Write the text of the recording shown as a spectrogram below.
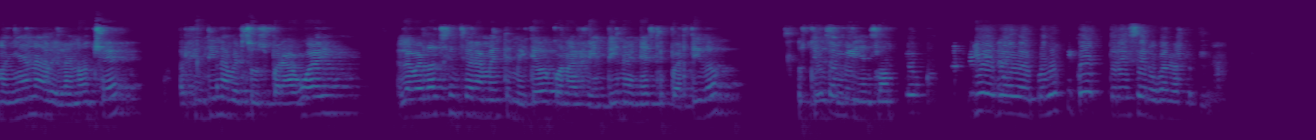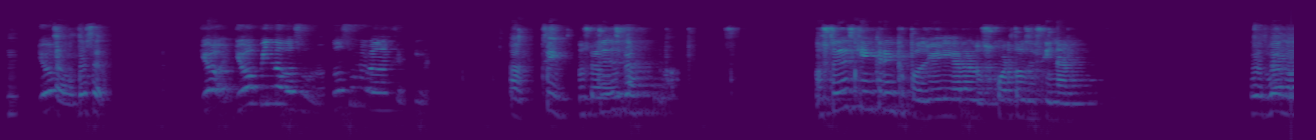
mañana de la noche. Argentina versus Paraguay. La verdad, sinceramente, me quedo con Argentina en este partido. ¿Ustedes qué también. piensan? Yo voy a dar el pronóstico 3-0 gana Argentina. Yo, 2-0. yo, yo opino 2-1. 2-1 gana Argentina. Ah, sí. ¿Ustedes, ¿Ustedes quién creen que podría llegar a los cuartos de final? Pues bueno,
